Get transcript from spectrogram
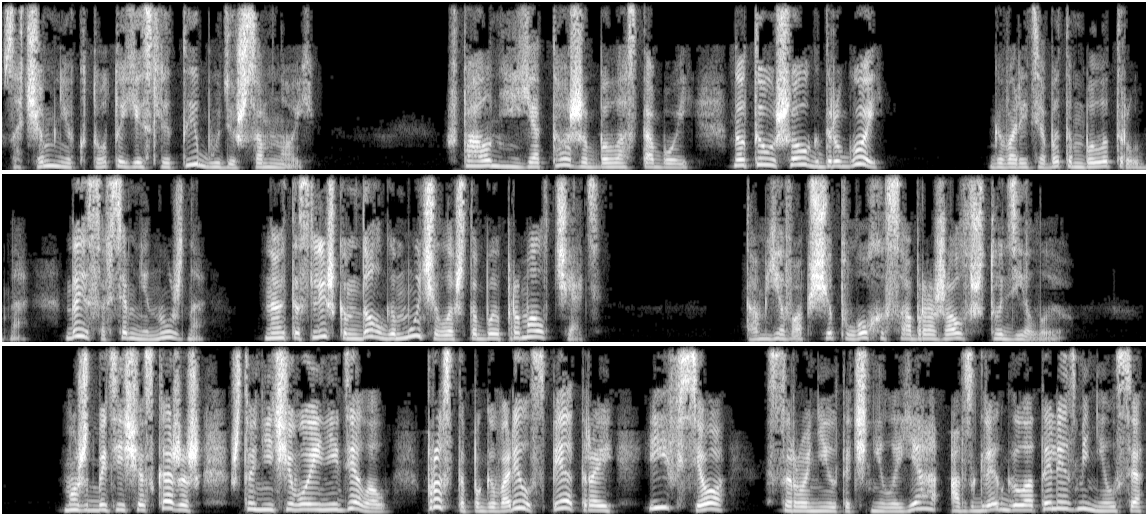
«Зачем мне кто-то, если ты будешь со мной?» «Вполне, я тоже была с тобой, но ты ушел к другой». Говорить об этом было трудно, да и совсем не нужно, но это слишком долго мучило, чтобы промолчать. Там я вообще плохо соображал, что делаю. Может быть, еще скажешь, что ничего и не делал, просто поговорил с Петрой, и все, — с иронией уточнила я, а взгляд Галателя изменился,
